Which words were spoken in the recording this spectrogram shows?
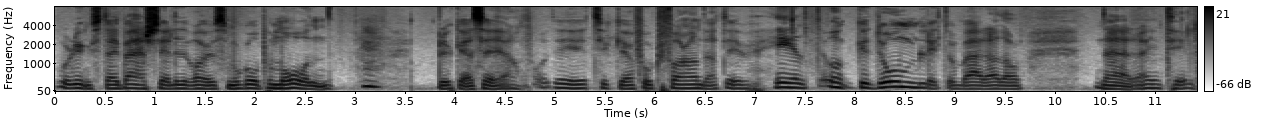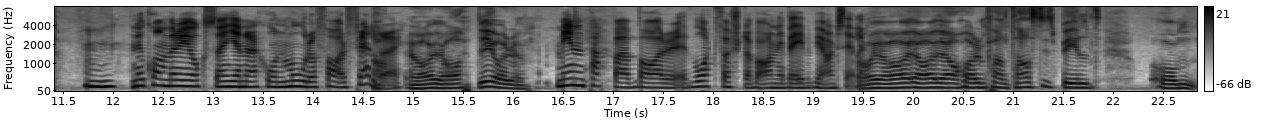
vår yngsta i bärsele, det var ju som att gå på moln. Mm. Brukar jag säga. Och det tycker jag fortfarande att det är helt gudomligt att bära dem nära intill. Mm. Nu kommer det ju också en generation mor och farföräldrar. Ja, ja, ja, det gör det. Min pappa bar vårt första barn i Baby Björnsele. Ja, ja, ja, jag har en fantastisk bild om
